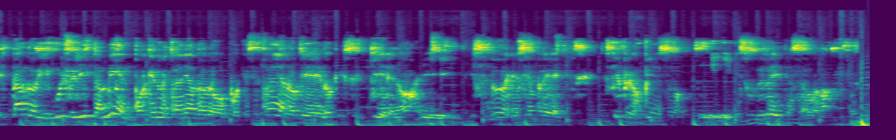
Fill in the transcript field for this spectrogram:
estando y muy feliz también, ¿por qué no extrañándolo? Porque se extraña lo que, lo que se quiere, ¿no? Y, y sin duda que siempre, siempre los pienso y, y es un deleite hacerlo, ¿no?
